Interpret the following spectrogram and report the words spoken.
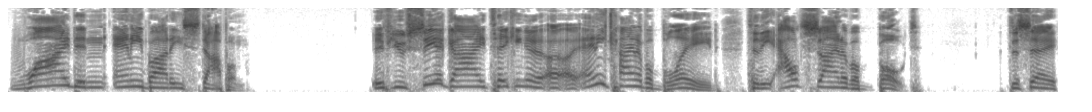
Why didn't anybody stop him? If you see a guy taking a, a, any kind of a blade to the outside of a boat to say,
